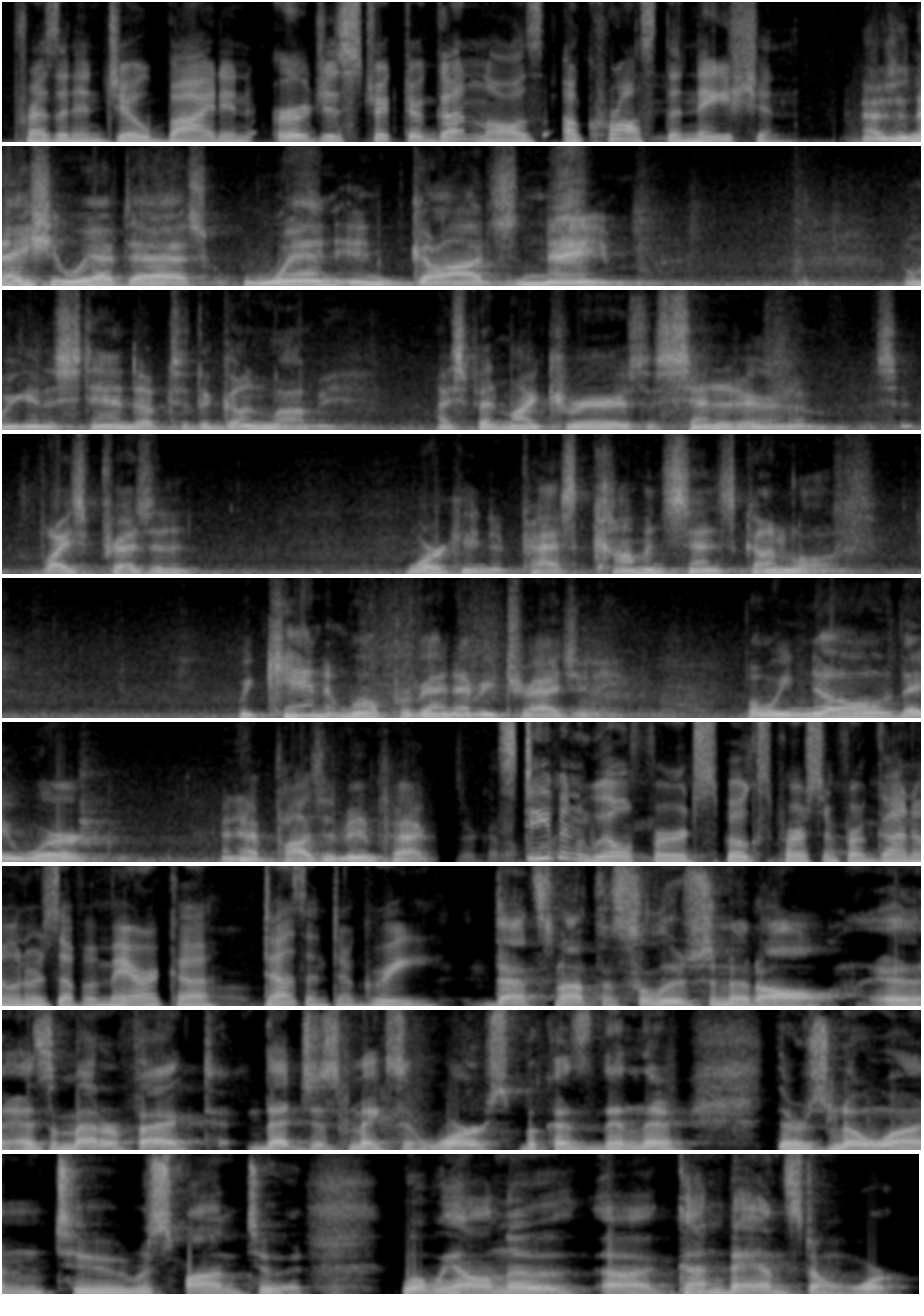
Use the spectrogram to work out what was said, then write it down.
President Joe Biden urges stricter gun laws across the nation. As a nation, we have to ask when, in God's name, are we going to stand up to the gun lobby? I spent my career as a senator and a vice president working to pass common sense gun laws. We can and won't prevent every tragedy, but we know they work and have positive impact. Stephen Willeford, spokesperson for Gun Owners of America, doesn't agree. That's not the solution at all. As a matter of fact, that just makes it worse because then there, there's no one to respond to it. Well, we all know uh, gun bans don't work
